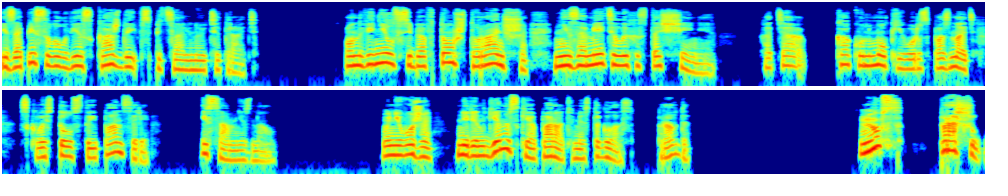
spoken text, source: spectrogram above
и записывал вес каждой в специальную тетрадь. Он винил себя в том, что раньше не заметил их истощения, хотя как он мог его распознать сквозь толстые панцири, и сам не знал. У него же не рентгеновский аппарат вместо глаз, правда? «Ну-с, прошу,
